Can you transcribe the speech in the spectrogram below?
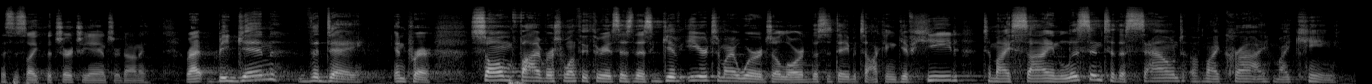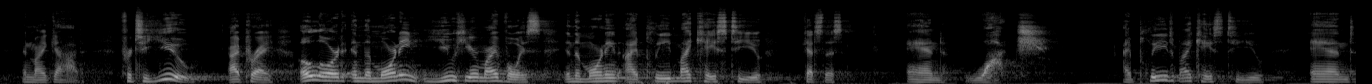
This is like the churchy answer, Donnie. Right? Begin the day in prayer. Psalm 5, verse 1 through 3, it says this Give ear to my words, O Lord. This is David talking. Give heed to my sign. Listen to the sound of my cry, my King and my God. For to you I pray, O Lord, in the morning you hear my voice. In the morning I plead my case to you. Catch this. And watch. I plead my case to you and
